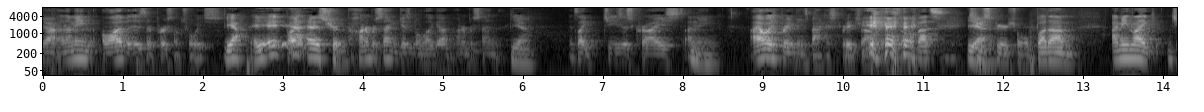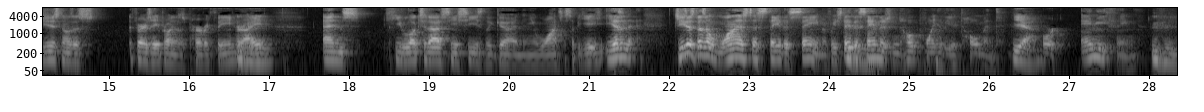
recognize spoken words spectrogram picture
Yeah, and I mean a lot of it is their personal choice. Yeah, it, that is true. Hundred percent gives them a leg up. Hundred percent. Yeah, It's like Jesus Christ. I mean, I always bring things back to spirituality, so that's too Yeah. spiritual. But um, I mean, like Jesus knows this. The Pharisee probably knows this perfectly, Mm-hmm. right? And he looks at us and he sees the good, and he wants us to be. He, he doesn't. Jesus doesn't want us to stay the same. If we stay Mm-hmm. the same, there's no point to the atonement yeah, or anything, hmm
